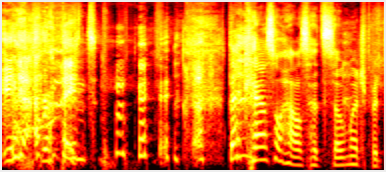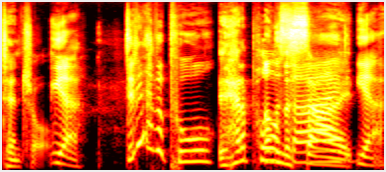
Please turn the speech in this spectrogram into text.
Yeah, right. That castle house had so much potential. yeah. Did it have a pool? It had a pool on, the, side. Yeah.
